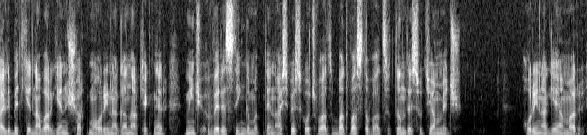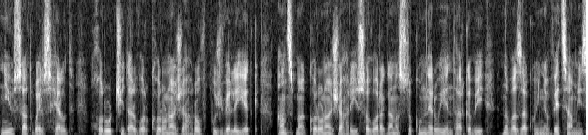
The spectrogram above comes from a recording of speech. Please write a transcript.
այլ պետք է նավարգեն շարք օրինական արգելքներ, ինչ վերստին կմտնեն այսպես կոչված պատվաստված տնտեսության մեջ։ Օրինակի համար New South Wales Health խորհուրդ չի տար, որ կորոնաժահրով բուժվել է յետք, անցմա կորոնաժահրի սովորական ստուգումներու ենթարկվի նվազագույնը 6 ամիս,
